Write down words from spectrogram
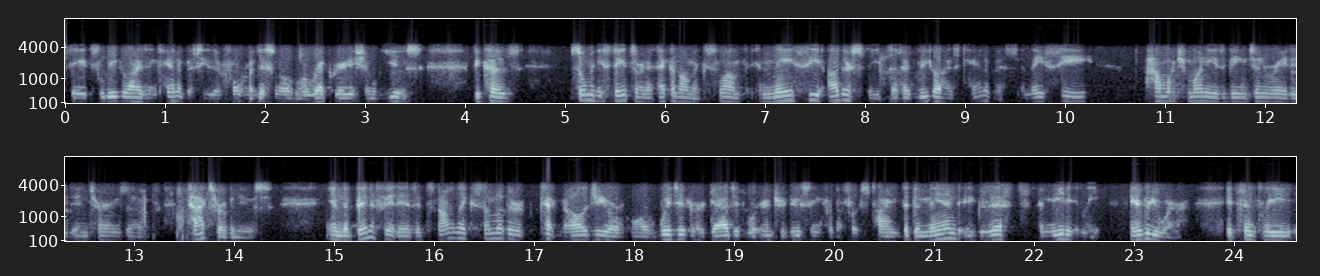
states legalizing cannabis either for medicinal or recreational use because so many states are in an economic slump and they see other states that have legalized cannabis and they see how much money is being generated in terms of tax revenues. And the benefit is it's not like some other technology or, or widget or gadget we're introducing for the first time. The demand exists immediately everywhere. It's simply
